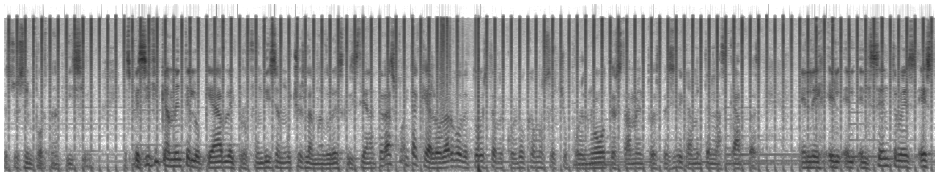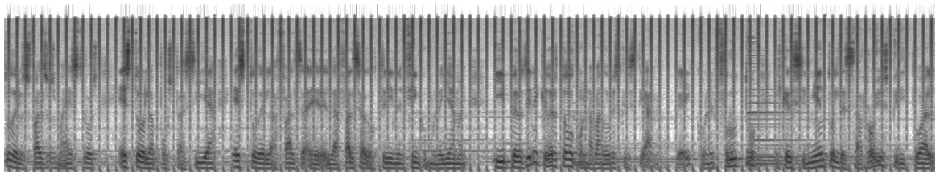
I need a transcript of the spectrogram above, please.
Esto es importantísimo. Específicamente lo que habla y profundiza mucho es la madurez cristiana. ¿Te das cuenta que a lo largo de todo este recuerdo que hemos hecho por el Nuevo Testamento, específicamente en las cartas, el, centro es esto de los falsos maestros, esto de la apostasía, esto de la falsa, eh, la falsa doctrina, en fin, como le llaman. Y, pero tiene que ver todo con la madurez cristiana, ¿okay? con el fruto, el crecimiento, el desarrollo espiritual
